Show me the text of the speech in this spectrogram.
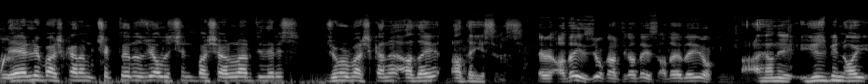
Buyurun. Değerli başkanım çıktığınız yol için başarılar dileriz. Cumhurbaşkanı adayı adayısınız. Evet adayız. Yok artık adayız. Aday adayı yok. Yani 100 bin oy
